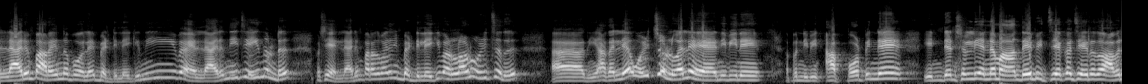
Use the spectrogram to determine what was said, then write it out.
എല്ലാവരും പറയുന്ന പോലെ ബെഡിലേക്ക് നീ എല്ലാവരും നീ ചെയ്യുന്നുണ്ട്. പക്ഷേ എല്ലാവരും പറയുന്ന പോലെ നീ ബെഡിലേക്ക് വെള്ളമാണ് ഒഴിച്ചത്. നീ അതല്ലേ ഒഴിച്ചുള്ളൂ അല്ലേ നിവിനെ? അപ്പം നിവിൻ അപ്പോൾ പിന്നെ ഇന്റൻഷനലി എന്നെ മാന്തയും പിച്ചയൊക്കെ ചെയ്തതോ? അവർ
